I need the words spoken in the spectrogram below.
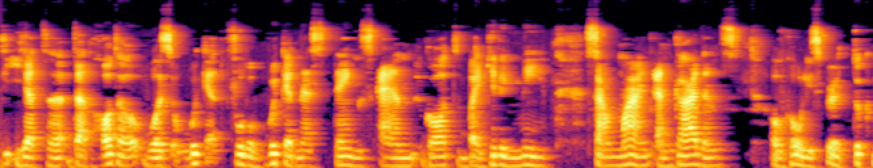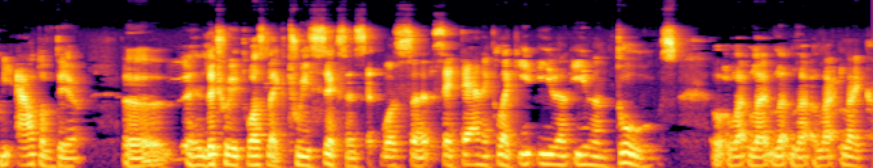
yet uh, that hotel was wicked full of wickedness things and god by giving me sound mind and guidance of holy spirit took me out of there uh, literally it was like three sixes it was satanic like even even tools like like like like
